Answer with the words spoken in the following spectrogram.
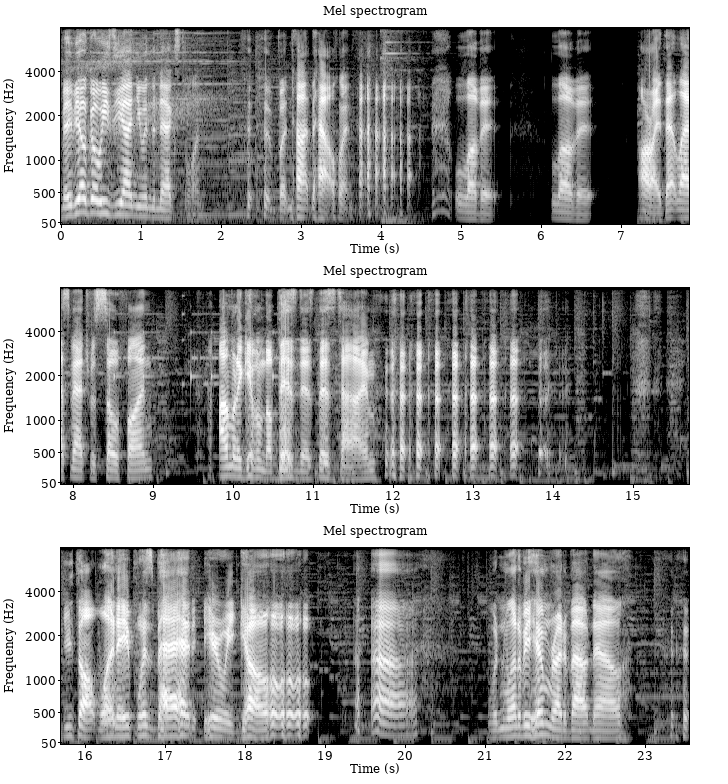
Maybe I'll go easy on you in the next one. but not that one. Love it. Love it. Alright, that last match was so fun. I'm gonna give him the business this time. you thought one ape was bad? Here we go. Wouldn't want to be him right about now.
